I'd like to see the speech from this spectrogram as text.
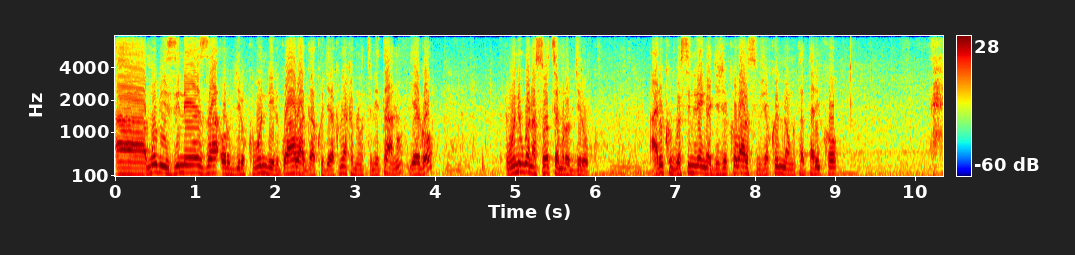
ah, mubizi neza urubyiruko ubundi rwabaga kugera ku myaka mirongo itatu n'itanu yego? Ubu ni bwo nasohotse mu rubyiruko. Ariko ubwo sinirengagije ko barusubije kuri mirongo itatu ariko eh,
